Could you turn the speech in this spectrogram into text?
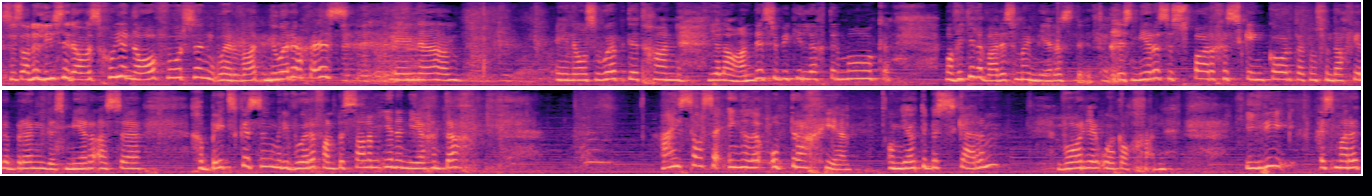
Soos Annelies sê, daar was goeie navorsing oor wat nodig is en ehm um, en ons hoop dit gaan julle hande so bietjie ligter maak. Maar weet julle wat, dis vir my meer as dit. Dis meer as 'n spar geskenkkaart wat ons vandag vir julle bring. Dis meer as 'n gebedskussing met die woorde van Psalm 91. Hy sal sy engele opdrag gee om jou te beskerm waar jy ook al gaan. Hierdie is maar 'n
